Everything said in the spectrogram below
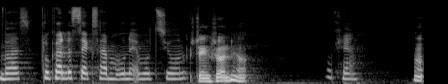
Was? Du könntest Sex haben ohne Emotionen? Ich denke schon, ja. Okay. ja.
